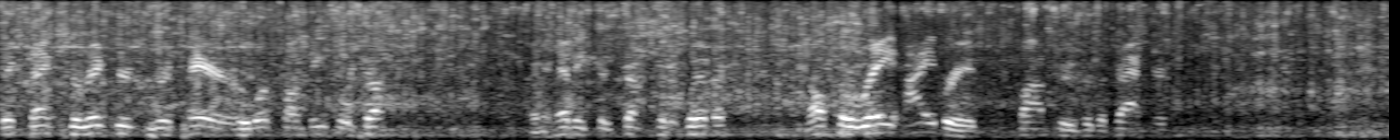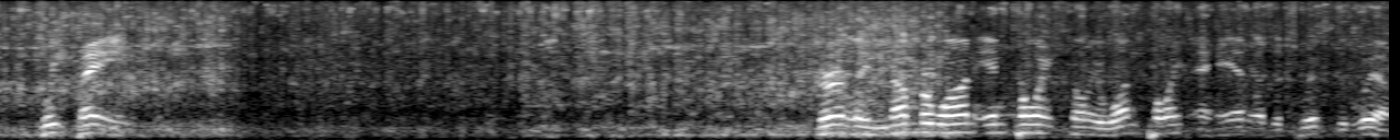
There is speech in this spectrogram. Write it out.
Big thanks to Richard Repair, who works on diesel trucks and heavy construction equipment. And also Ray Hybrid, sponsors of the tractor. Sweet Pain. Currently number one in points, only one point ahead of the Twisted Whip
